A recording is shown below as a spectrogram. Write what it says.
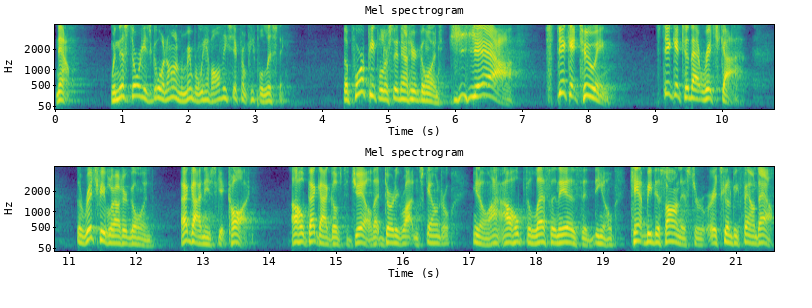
Now, when this story is going on, remember, we have all these different people listening. The poor people are sitting out here going, Yeah, stick it to him. Stick it to that rich guy. The rich people are out here going, That guy needs to get caught. I hope that guy goes to jail, that dirty, rotten scoundrel. You know, I, I hope the lesson is that, you know, can't be dishonest or, or it's going to be found out.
